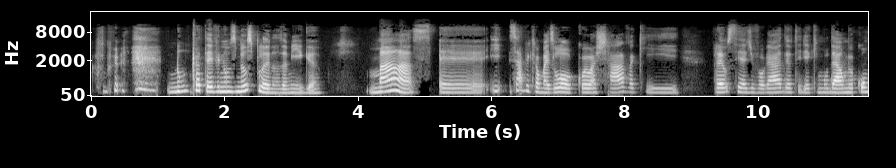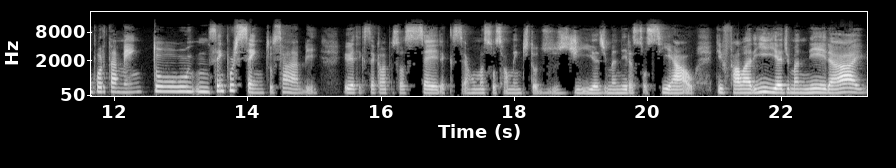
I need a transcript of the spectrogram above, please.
Nunca teve nos meus planos, amiga. Mas, é, e sabe o que é o mais louco? Eu achava que para eu ser advogada eu teria que mudar o meu comportamento em 100%, sabe? Eu ia ter que ser aquela pessoa séria que se arruma socialmente todos os dias, de maneira social, que falaria de maneira, ai,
